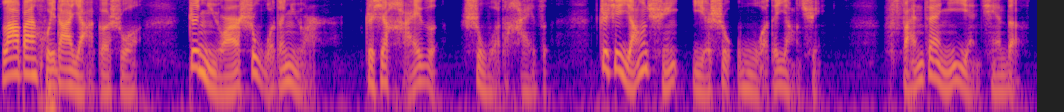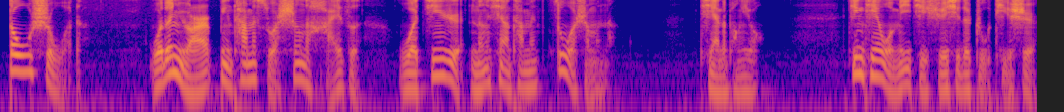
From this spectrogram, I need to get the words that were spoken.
拉班回答雅各说：“这女儿是我的女儿，这些孩子是我的孩子，这些羊群也是我的羊群，凡在你眼前的都是我的。”我的女儿并他们所生的孩子，我今日能向他们做什么呢？亲爱的朋友，今天我们一起学习的主题是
